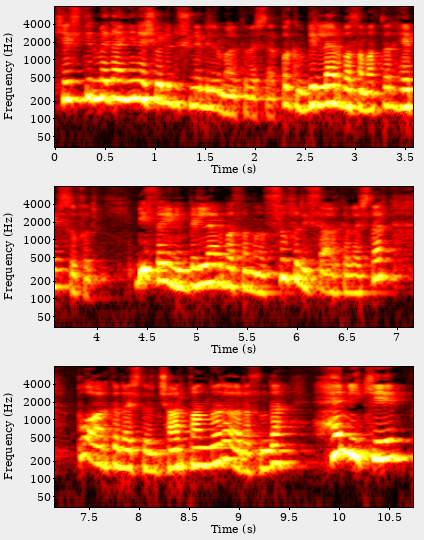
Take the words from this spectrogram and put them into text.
kestirmeden yine şöyle düşünebilirim arkadaşlar. Bakın birler basamakları hep sıfır. Bir sayının birler basamağı sıfır ise arkadaşlar bu arkadaşların çarpanları arasında hem 2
